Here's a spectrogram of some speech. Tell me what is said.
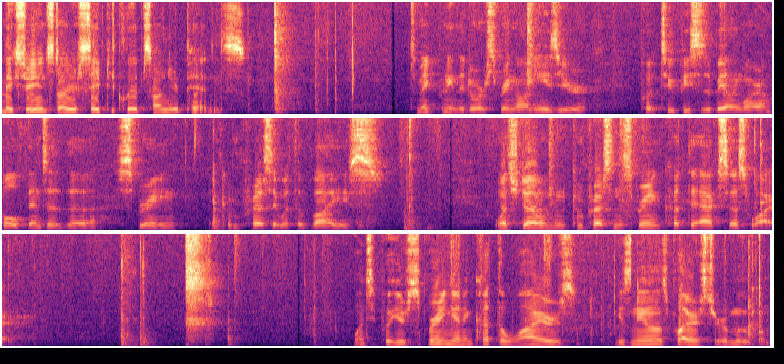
Make sure you install your safety clips on your pins. To make putting the door spring on easier, put two pieces of baling wire on both ends of the spring and compress it with a vise. Once you're done compressing the spring, cut the access wire. Once you put your spring in and cut the wires, use needle nose pliers to remove them.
